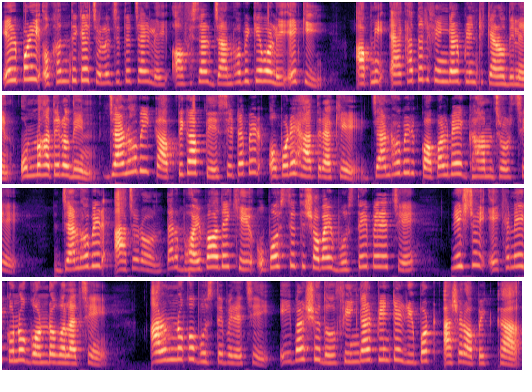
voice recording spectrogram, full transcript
এরপরেই ওখান থেকে চলে যেতে চাইলেই অফিসার জাহ্নবীকে বলে, এ কি? আপনি এক হাতের ফিঙ্গারপ্রিন্ট কেন দিলেন? অন্য হাতেরও দিন। জাহ্নবী কাঁপতে কাঁপতে সেটআপের ওপরে হাত রাখে। জাহ্নবীর কপাল বেয়ে ঘাম ঝরছে। জাহ্নবীর আচরণ, তার ভয় পাওয়া দেখে উপস্থিত সবাই বুঝতেই পেরেছে, নিশ্চয়ই এখানেই কোনো গণ্ডগোল আছে। আরণ্যকও বুঝতে পেরেছে। এইবার শুধু ফিঙ্গারপ্রিন্টের রিপোর্ট আসার অপেক্ষা।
